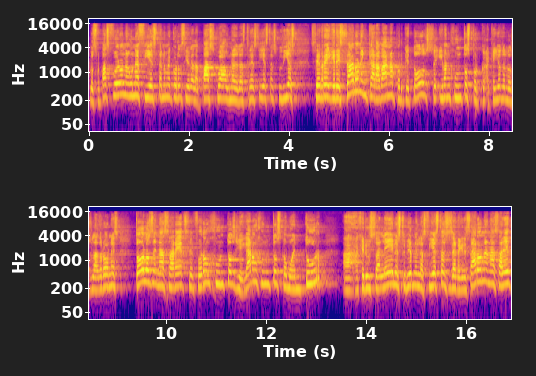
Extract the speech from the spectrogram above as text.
Los papás fueron a una fiesta, no me acuerdo si era la Pascua, una de las tres fiestas judías, se regresaron en caravana porque todos iban juntos por aquello de los ladrones, todos los de Nazaret se fueron juntos, llegaron juntos como en tour a, Jerusalén, estuvieron en las fiestas y se regresaron a Nazaret.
